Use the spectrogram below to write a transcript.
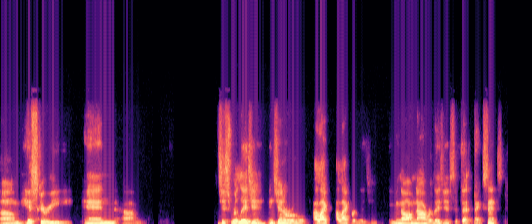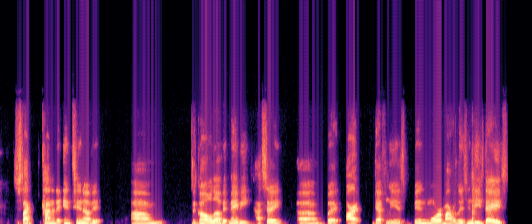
um, history and um, just religion in general. I like I like religion even though I'm non-religious, if that makes sense. Just like kind of the intent of it, um, the goal of it, maybe I'd say. Um, but art definitely has been more of my religion these days.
